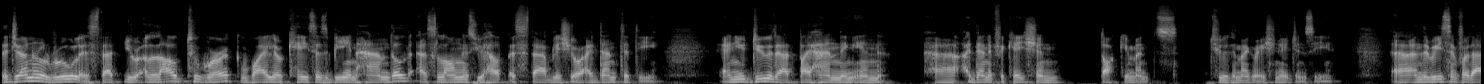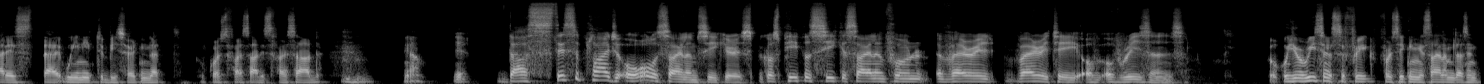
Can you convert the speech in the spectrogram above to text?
the general rule is that you're allowed to work while your case is being handled as long as you help establish your identity. And you do that by handing in uh, identification documents to the migration agency. Uh, and the reason for that is that we need to be certain that, of course, Farzad is Farzad. Mm-hmm. Yeah. Yeah. Does this apply to all asylum seekers? Because people seek asylum for a very variety of, of reasons. Well, your reasons for seeking asylum doesn't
